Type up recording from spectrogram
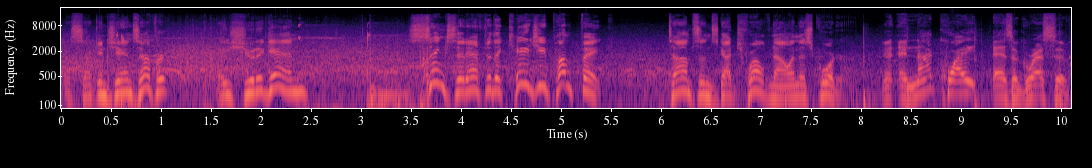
A second chance effort. They shoot again. Sinks it after the cagey pump fake. Thompson's got 12 now in this quarter. And not quite as aggressive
